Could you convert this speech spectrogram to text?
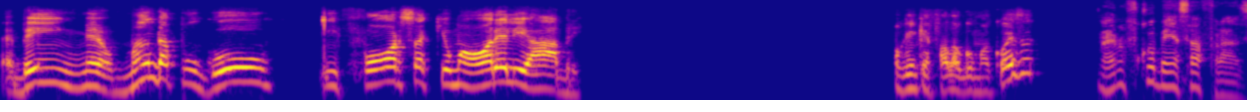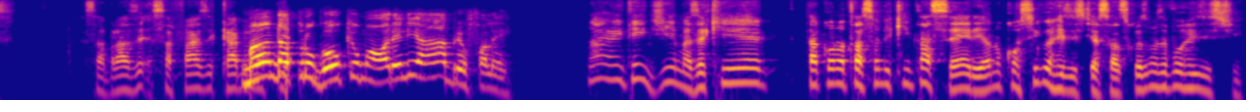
É bem, meu, manda pro gol e força que uma hora ele abre. Alguém quer falar alguma coisa? Não, não ficou bem essa frase. Essa frase, essa frase cabe. Manda pro gol que uma hora ele abre, eu falei. Não, eu entendi, mas é que tá conotação de quinta série. Eu não consigo resistir a essas coisas, mas eu vou resistir.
